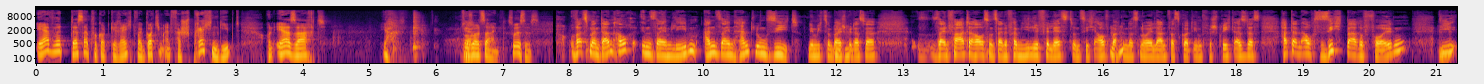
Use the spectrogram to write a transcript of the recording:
er wird deshalb vor Gott gerecht, weil Gott ihm ein Versprechen gibt und er sagt, ja, so ja. soll es sein. So ist es. Was man dann auch in seinem Leben an seinen Handlungen sieht, nämlich zum Beispiel, mhm. dass er sein Vaterhaus und seine Familie verlässt und sich aufmacht mhm. in das neue Land, was Gott ihm verspricht. Also das hat dann auch sichtbare Folgen, die mhm.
